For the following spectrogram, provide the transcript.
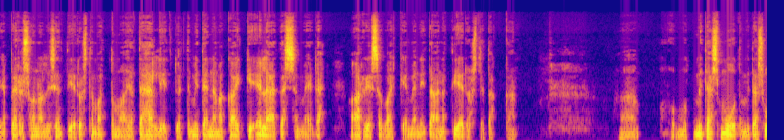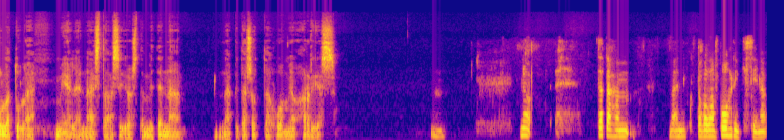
ja persoonallisen tiedostamattomaan ja tähän liittyy, että miten nämä kaikki elää tässä meidän arjessa, vaikkei me niitä aina tiedostetakaan. Mutta mitäs muuta, mitä sulla tulee mieleen näistä asioista, miten nämä, nämä pitäisi ottaa huomioon arjessa? Mm. No, tätähän mä niin tavallaan pohdinkin siinä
